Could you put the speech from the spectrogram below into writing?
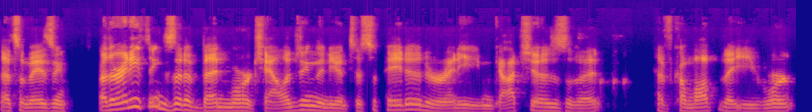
That's amazing. Are there any things that have been more challenging than you anticipated or any gotchas that have come up that you weren't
